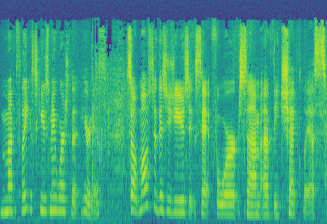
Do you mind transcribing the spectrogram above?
monthly, excuse me, where's the, here it is. So most of this is used except for some of the checklists.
